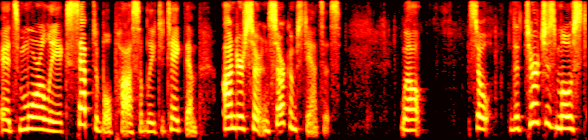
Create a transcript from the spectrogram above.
it's morally acceptable, possibly, to take them under certain circumstances. Well, so the church's most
